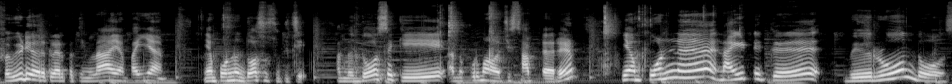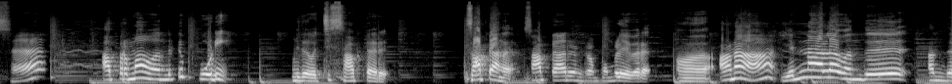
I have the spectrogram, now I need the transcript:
இப்போ வீடியோ இருக்கிறாரு பார்த்தீங்களா என் பையன். என் பொண்ணு தோசை சுட்டுச்சு. அந்த தோசைக்கு அந்த குருமா வச்சு சாப்பிட்டாரு. என் பொண்ணு நைட்டுக்கு வெறும் தோசை அப்புறமா வந்துட்டு பொடி இதை வச்சு சாப்பிட்டாரு. சாப்பிட்டாங்க. சாப்பிட்டாருன்ற பொம்பளை வேற. ஆனால் என்னால் வந்து அந்த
